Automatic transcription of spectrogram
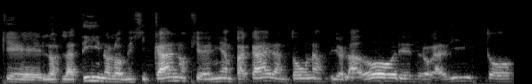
que los latinos, los mexicanos que venían para acá eran todos unos violadores, drogadictos,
